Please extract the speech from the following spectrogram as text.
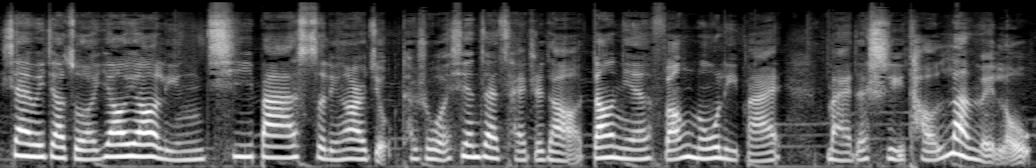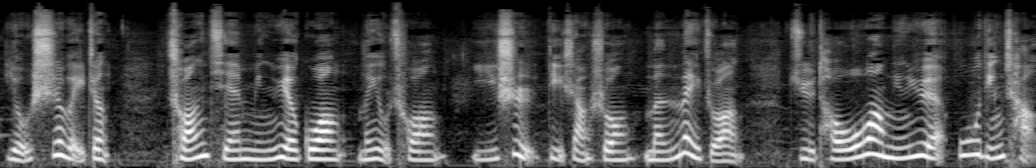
下一位叫做幺幺零七八四零二九，他说我现在才知道，当年房奴李白买的是一套烂尾楼，有诗为证：床前明月光，没有窗；疑是地上霜，门未装。举头望明月，屋顶敞；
